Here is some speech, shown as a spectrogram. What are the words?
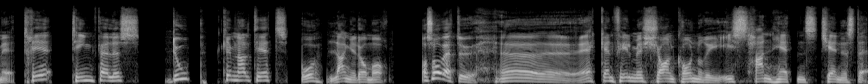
med tre ting felles. Dop, kriminalitet og lange dommer. Og så, vet du, eh, gikk en film med Sean Connery i sannhetens tjeneste.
